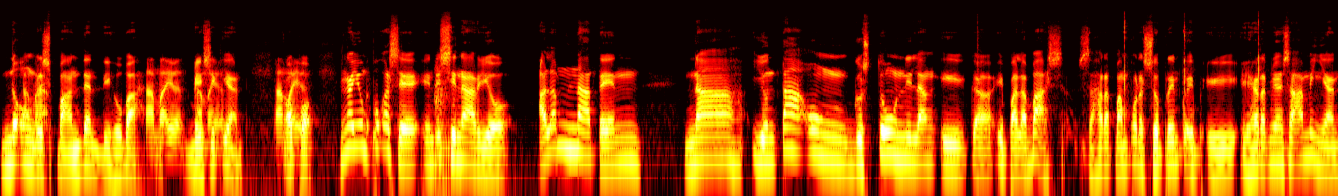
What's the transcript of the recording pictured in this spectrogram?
noong respondent, di ho ba? Tama yun, tama Basic yun. yan. Tama Opo. Ngayon po kasi, in this scenario, alam natin na yung taong gusto nilang i- uh, ipalabas sa harapan po ng Supreme Court, i- iharap niyo sa amin yan,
